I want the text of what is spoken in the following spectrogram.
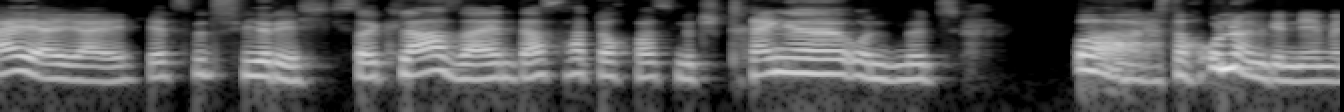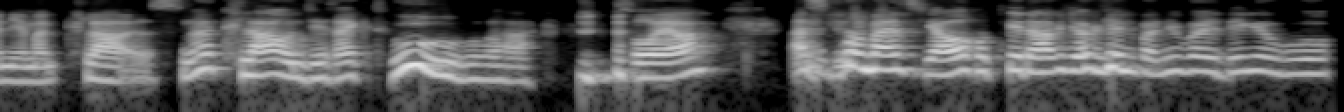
Eieiei, jetzt wird es schwierig. Es soll klar sein, das hat doch was mit Strenge und mit, oh, das ist doch unangenehm, wenn jemand klar ist, ne? Klar und direkt, uh, so, ja. Also da weiß ich auch, okay, da habe ich auf jeden Fall überall Dinge, wo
